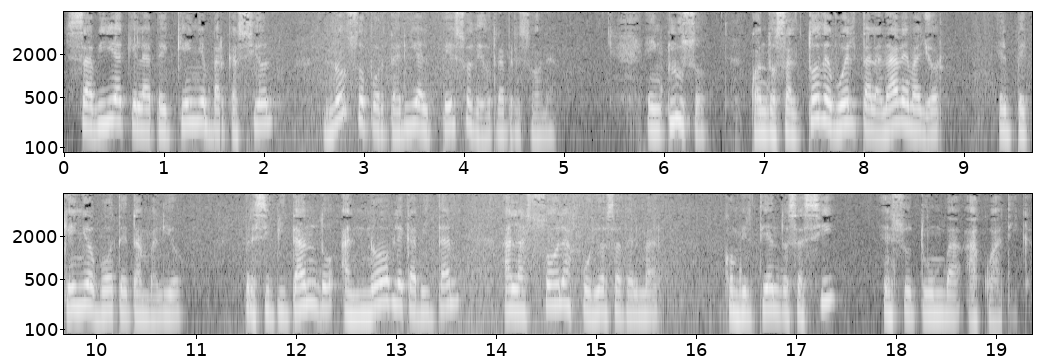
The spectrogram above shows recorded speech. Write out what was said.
sabía que la pequeña embarcación no soportaría el peso de otra persona. E incluso cuando saltó de vuelta la nave mayor, el pequeño bote tambaleó, precipitando al noble capitán a las olas furiosas del mar, convirtiéndose así en su tumba acuática.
